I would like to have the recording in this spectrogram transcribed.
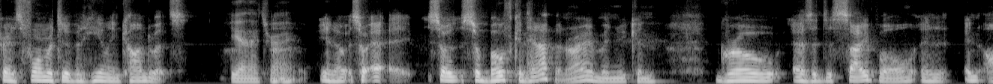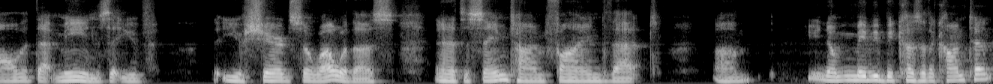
transformative and healing conduits. yeah, that's right. Uh, you know, so uh, so so both can happen, right? I mean, you can grow as a disciple, and and all that that means that you've that you've shared so well with us, and at the same time find that, um, you know, maybe because of the content,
